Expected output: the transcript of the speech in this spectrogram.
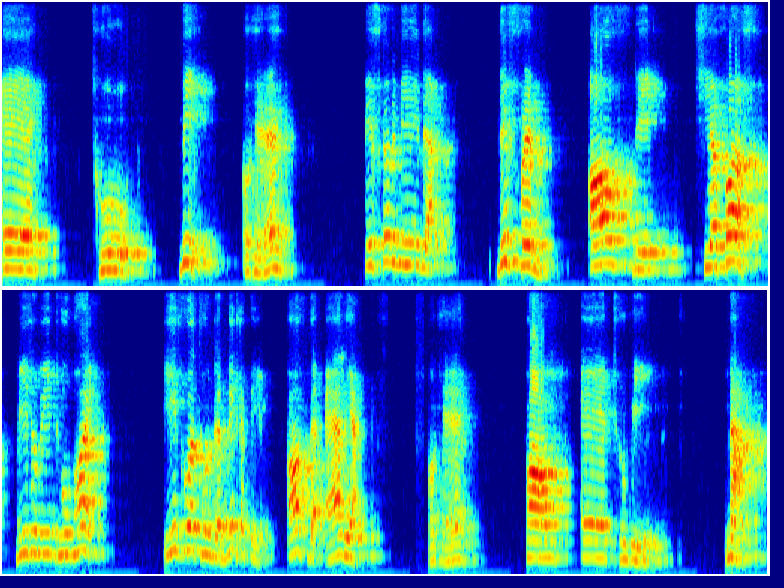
A to B. Okay. It's going to be the difference of the shear force between two points equal to the negative of the area. Okay. From A to B. Now,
